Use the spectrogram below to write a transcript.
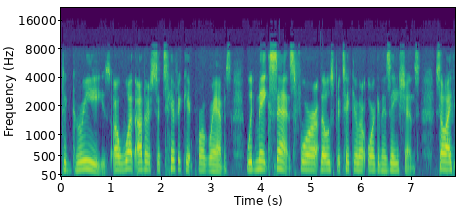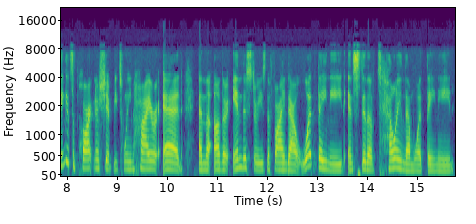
degrees or what other certificate programs would make sense for those particular organizations. So I think it's a partnership between higher ed and the other industries to find out what they need instead of telling them what they need,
